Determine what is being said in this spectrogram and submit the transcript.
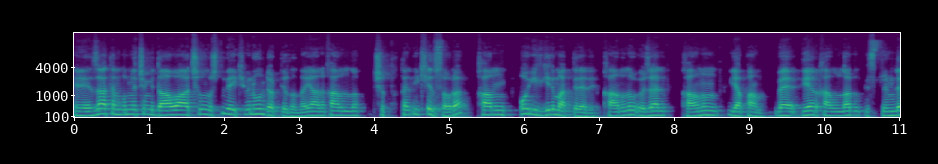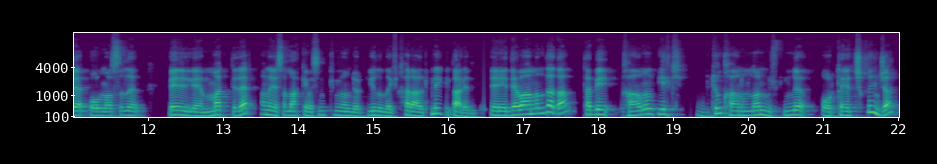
E, zaten bunun için bir dava açılmıştı ve 2014 yılında yani kanun çıktıktan 2 yıl sonra kanun o ilgili maddeleri, kanunu özel kanun yapan ve diğer kanunların üstünde olmasını belirleyen maddeler Anayasa Mahkemesi'nin 2014 yılındaki kararıyla iptal edildi. E, devamında da tabii kanun ilk bütün kanunların üstünde ortaya çıkınca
